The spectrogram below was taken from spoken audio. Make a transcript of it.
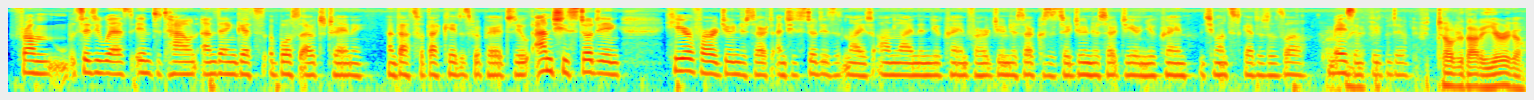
from City West into town and then gets a bus out to training. And that's what that kid is prepared to do. And she's studying here for her junior cert and she studies at night online in Ukraine for her junior cert because it's her junior cert year in Ukraine and she wants to get it as well. Amazing people do. If you told her that a year ago.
